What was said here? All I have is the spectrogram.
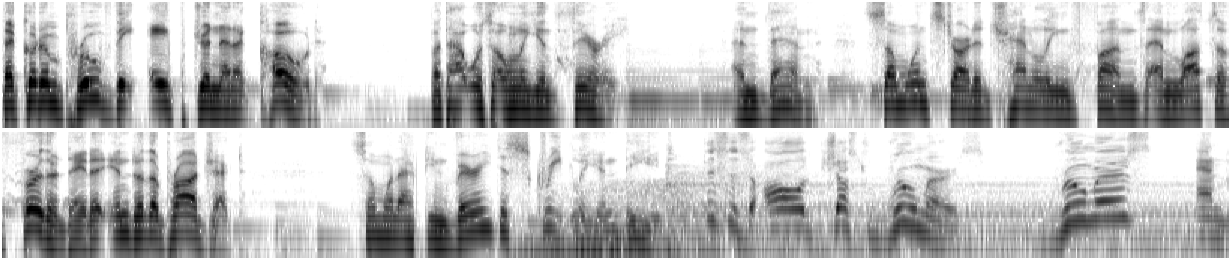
that could improve the ape genetic code. But that was only in theory. And then, someone started channeling funds and lots of further data into the project. Someone acting very discreetly indeed. This is all just rumors. Rumors and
